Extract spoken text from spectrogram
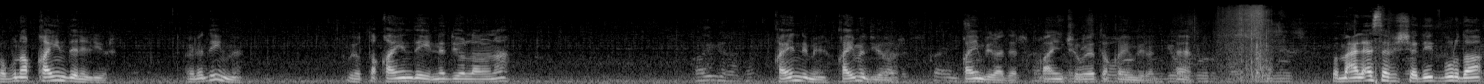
Ve buna kayın deniliyor. Öyle değil mi? Veyahut da kayın değil. Ne diyorlar ona? Kayınbirader. Kayın değil mi? Kayın mı diyorlar? Kayın. Kayınbirader. Kayınço veyahut da kayınbirader. He. Yavur, Ve maalesef şiddet burada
